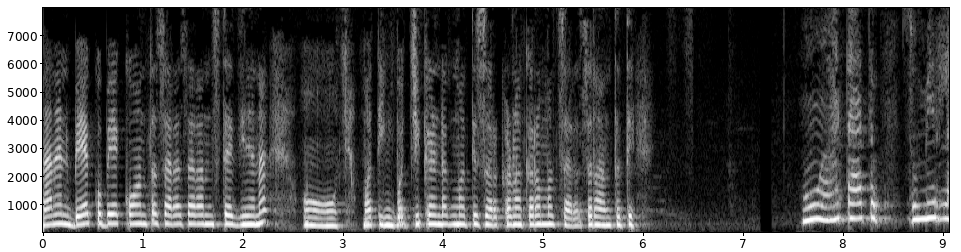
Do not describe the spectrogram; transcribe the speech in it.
ನಾನೇನು ಬೇಕು ಬೇಕು ಅಂತ ಸರ ಸರ ಅನಿಸ್ತಾ ಇದ್ದೀನ ಮತ್ತೆ ಹಿಂಗೆ ಬಚ್ಚಿಕೊಂಡಾಗ ಮತ್ತೆ ಸರ್ಕಣಕರ ಮತ್ತೆ ಸರ ಸರ ಅಂತತಿ. ಹ್ಞೂ ಆತು ಸುಮ್ಮಿರ್ಲ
